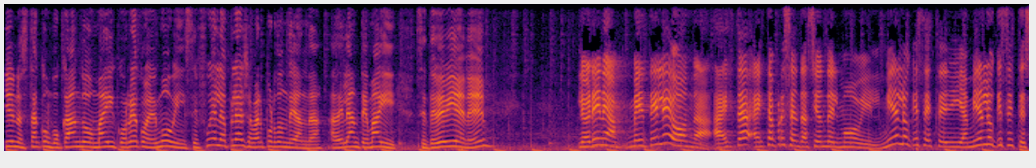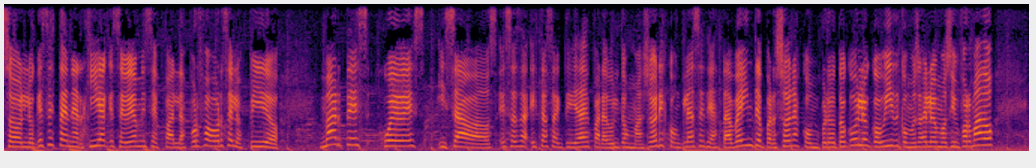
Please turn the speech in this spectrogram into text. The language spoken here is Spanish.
Nos está convocando Maggie Correa con el móvil. Se fue a la playa a ver por dónde anda. Adelante, Maggie. Se te ve bien, ¿eh? Lorena, metele onda a esta, a esta presentación del móvil. Miren lo que es este día, miren lo que es este sol, lo que es esta energía que se ve a mis espaldas. Por favor, se los pido. Martes, jueves y sábados, esas, estas actividades para adultos mayores con clases de hasta 20 personas con protocolo COVID, como ya lo hemos informado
